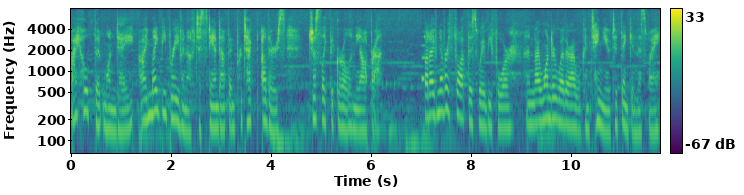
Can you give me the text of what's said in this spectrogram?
I hope that one day I might be brave enough to stand up and protect others, just like the girl in the opera. But I've never thought this way before, and I wonder whether I will continue to think in this way.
